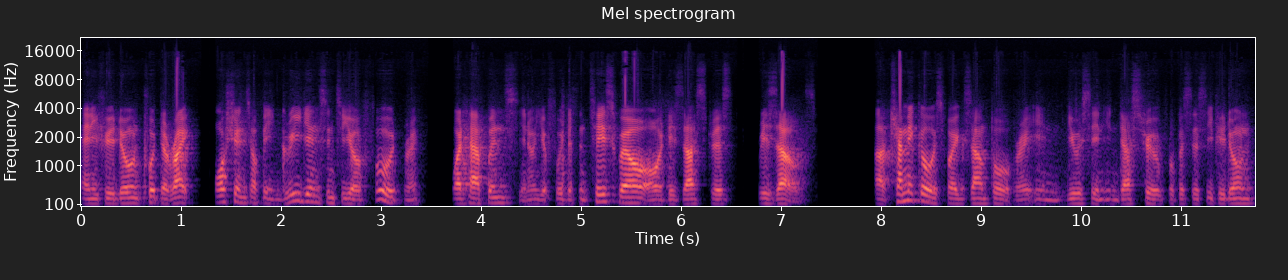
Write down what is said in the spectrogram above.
and if you don't put the right portions of the ingredients into your food, right, what happens? You know, your food doesn't taste well, or disastrous results. Uh, chemicals, for example, right, in use in industrial purposes, if you don't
